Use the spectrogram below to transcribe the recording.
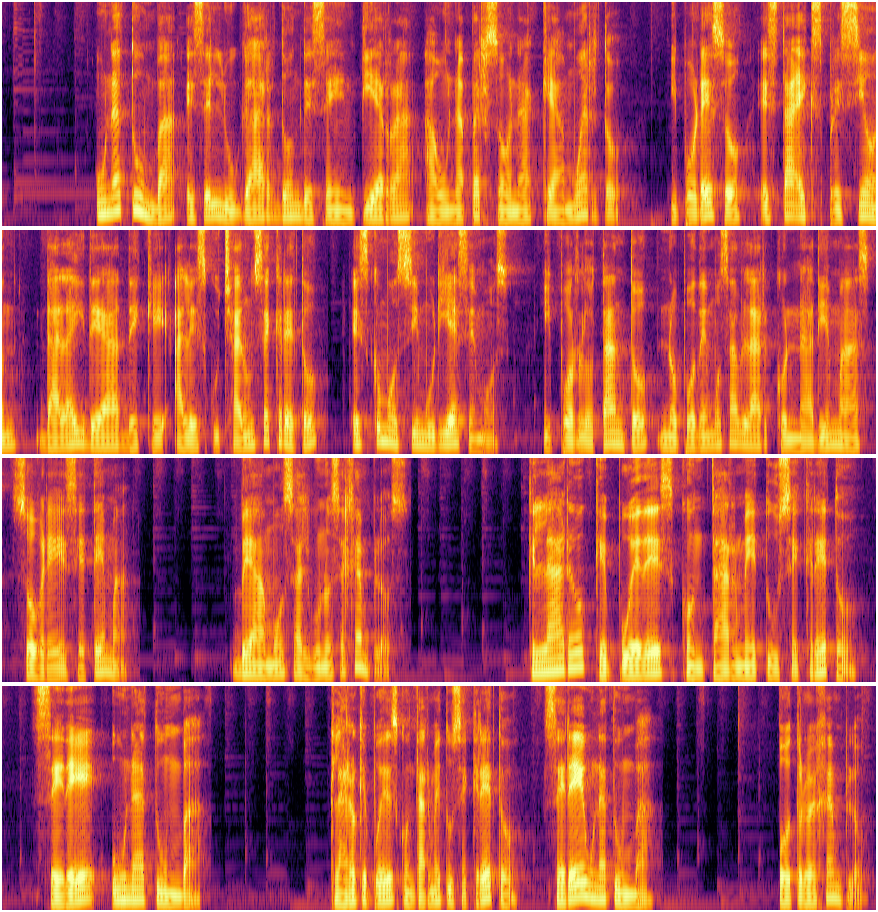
Una tumba es el lugar donde se entierra a una persona que ha muerto, y por eso esta expresión da la idea de que al escuchar un secreto es como si muriésemos, y por lo tanto no podemos hablar con nadie más sobre ese tema. Veamos algunos ejemplos. Claro que puedes contarme tu secreto. Seré una tumba. Claro que puedes contarme tu secreto. Seré una tumba. Otro ejemplo.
